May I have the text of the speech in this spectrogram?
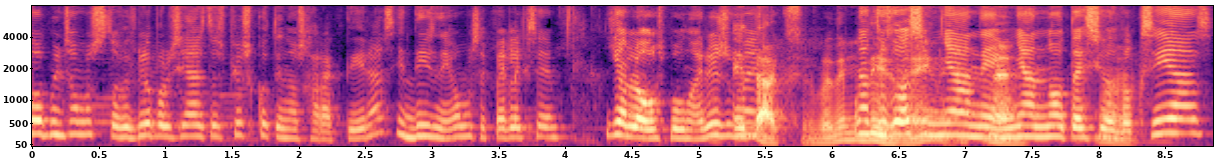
Poppins όμως στο βιβλίο παρουσιάζεται ως πιο σκοτεινός χαρακτήρας. Η Disney όμως επέλεξε για λόγους που γνωρίζουμε Εντάξει, παιδί μου, να του Disney δώσει είναι. μια, ναι, Ναι. μια νότα αισιοδοξίας.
